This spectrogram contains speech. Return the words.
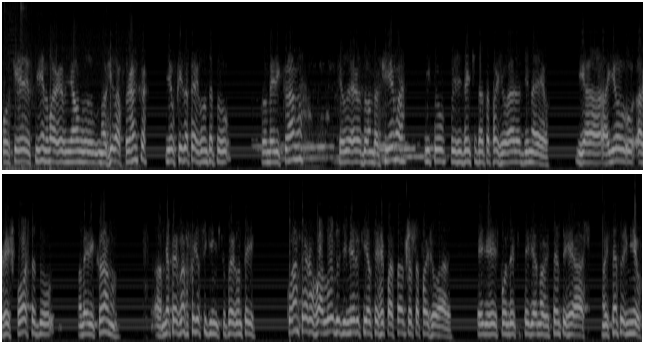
Porque fiz numa reunião no, na Vila Franca e eu fiz a pergunta para o americano, eu era o dono da firma, e para o presidente da Tapajara, Dinael. E a, aí eu, a resposta do americano, a minha pergunta foi o seguinte, eu perguntei quanto era o valor do dinheiro que ia ser repassado para Tapajoara. Ele respondeu que seria 900 reais, 900 mil.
